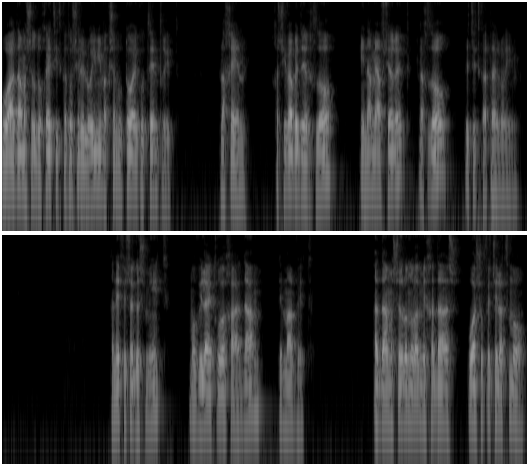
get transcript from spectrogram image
הוא האדם אשר דוחה את צדקתו של אלוהים עם עקשנותו האגוצנטרית. לכן, חשיבה בדרך זו אינה מאפשרת לחזור לצדקת האלוהים. הנפש הגשמית מובילה את רוח האדם למוות. אדם אשר לא נולד מחדש הוא השופט של עצמו.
